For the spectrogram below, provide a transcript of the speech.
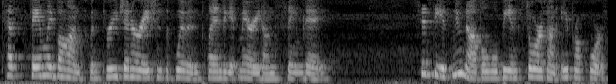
tests family bonds when three generations of women plan to get married on the same day. Cynthia's new novel will be in stores on April 4th.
